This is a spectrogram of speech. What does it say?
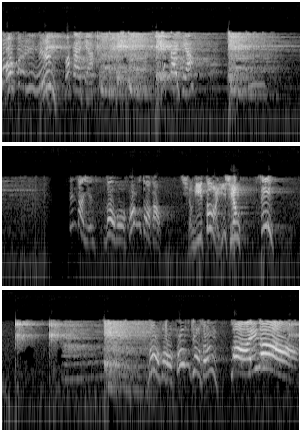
我该行，我该行。丁大人，罗无红大告，请你带一箱。是。罗无红就等。来啦！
